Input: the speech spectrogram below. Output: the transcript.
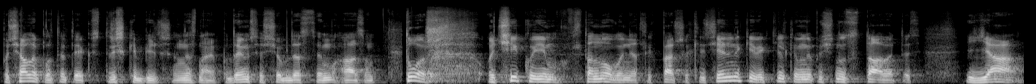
почали платити якось трішки більше. Не знаю, подивимося, що буде з цим газом. Тож, очікуємо встановлення цих перших лічильників. Як тільки вони почнуть ставитись, я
